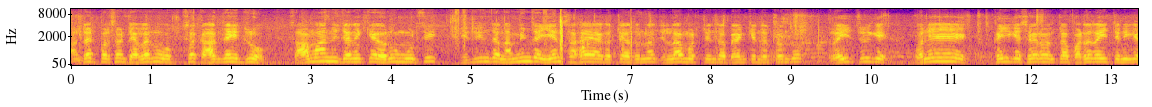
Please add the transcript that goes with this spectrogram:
ಹಂಡ್ರೆಡ್ ಪರ್ಸೆಂಟ್ ಎಲ್ಲರನ್ನೂ ಒಪ್ಸೋಕ್ಕಾಗದೇ ಇದ್ದರೂ ಸಾಮಾನ್ಯ ಜನಕ್ಕೆ ಅರಿವು ಮೂಡಿಸಿ, ಇದರಿಂದ ನಮ್ಮಿಂದ ಏನು ಸಹಾಯ ಆಗುತ್ತೆ ಅದನ್ನು ಜಿಲ್ಲಾ ಮಟ್ಟದಿಂದ ಬ್ಯಾಂಕಿಂದ ತಂದು ರೈತರಿಗೆ, ಕೊನೆ ಕೈಗೆ ಸೇರುವಂಥ ಬಡ ರೈತನಿಗೆ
